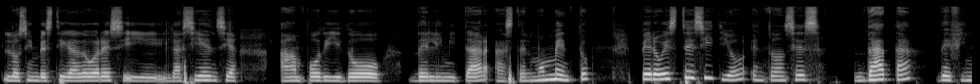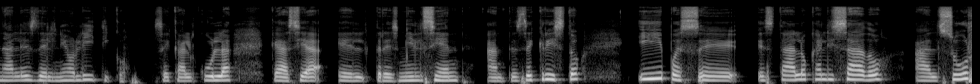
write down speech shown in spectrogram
los investigadores y la ciencia han podido delimitar hasta el momento. Pero este sitio entonces data de finales del Neolítico. Se calcula que hacia el 3100 antes de Cristo y pues eh, está localizado al sur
